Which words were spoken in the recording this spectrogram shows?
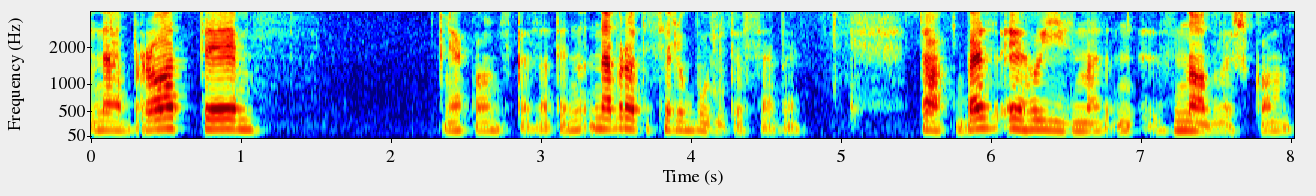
набрати, як вам сказати, набратися любові до себе. Так, без егоїзму, з надлишком.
